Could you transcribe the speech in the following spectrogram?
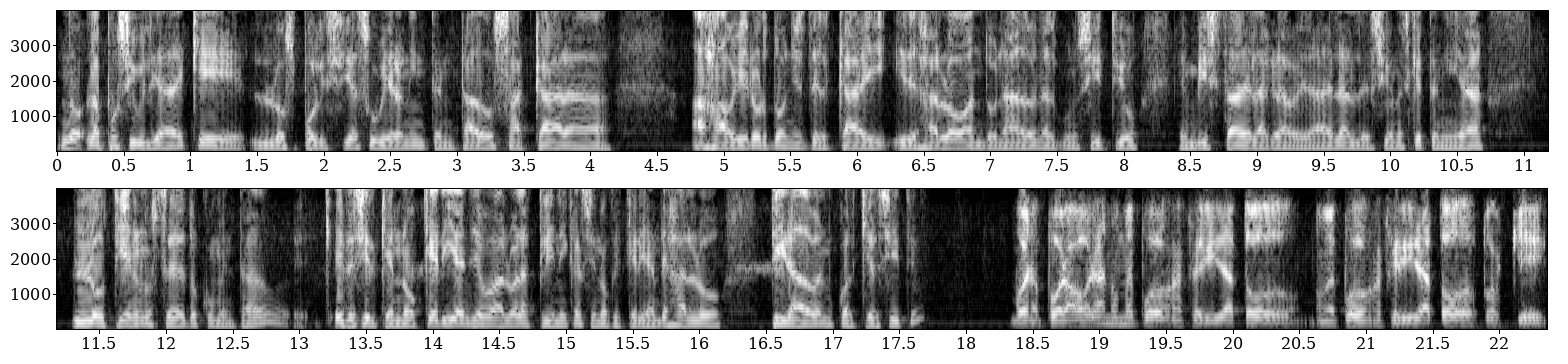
No, la posibilidad de que los policías hubieran intentado sacar a, a Javier Ordóñez del CAI y dejarlo abandonado en algún sitio en vista de la gravedad de las lesiones que tenía, ¿lo tienen ustedes documentado? Es decir, que no querían llevarlo a la clínica, sino que querían dejarlo tirado en cualquier sitio. Bueno, por ahora no me puedo referir a todo, no me puedo referir a todo porque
